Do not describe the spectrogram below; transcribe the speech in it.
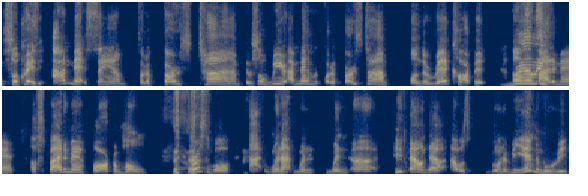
so crazy. I met Sam for the first time. It was so weird. I met him for the first time on the red carpet really? of Spider-Man of Spider-Man Far From Home. First of all, I, when I when when uh, he found out I was going to be in the movie,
